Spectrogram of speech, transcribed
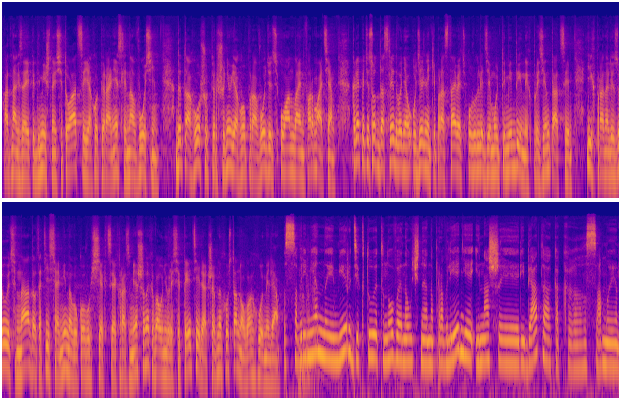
аднак за эпідэмічнай сітуацыі яго перанеслі на восень. Да таго ж упершыню яго праводзяць у онлайн-фармаце. Каля 500 даследаванняў удзельнікі прадставяць у выглядзе мультымедыйных прэзентацый. Іх прааналізуюць аналізуюць на 27 навуковых секциях, размешанных во университете и лечебных установах Гомеля. Современный мир диктует новое научное направление, и наши ребята, как э, самые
